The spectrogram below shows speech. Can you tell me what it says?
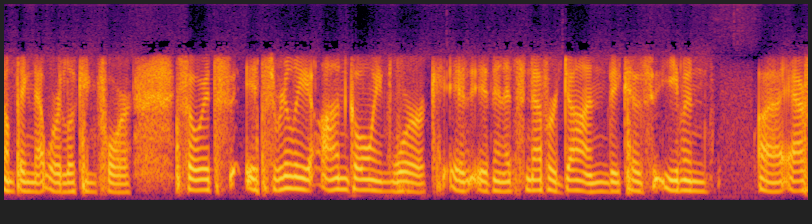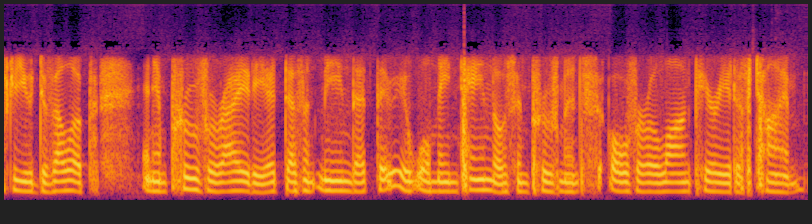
something that we're looking for. So it's it's really ongoing work, it, it, and it's never done because even uh, after you develop an improved variety, it doesn't mean that it will maintain those improvements over a long period of time.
